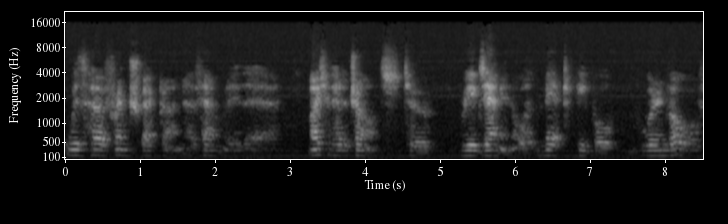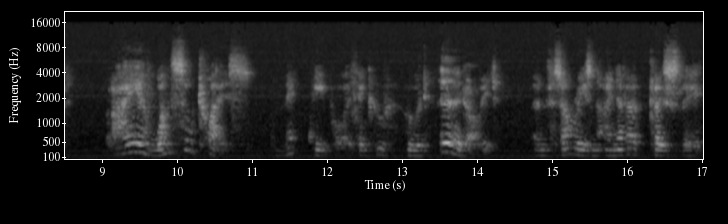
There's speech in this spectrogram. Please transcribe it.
with her French background, her family there, might have had a chance to re examine or have met people who were involved. I have once or twice met people, I think, who, who had heard of it, and for some reason I never closely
